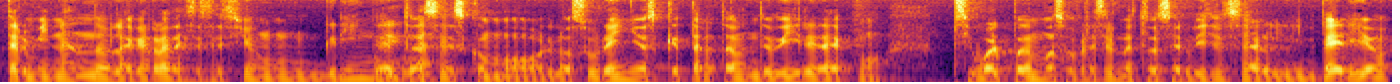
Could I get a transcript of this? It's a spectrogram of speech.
terminando la guerra de secesión gringa, Gringa. entonces como los sureños que trataban de huir era como, pues igual podemos ofrecer nuestros servicios al imperio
